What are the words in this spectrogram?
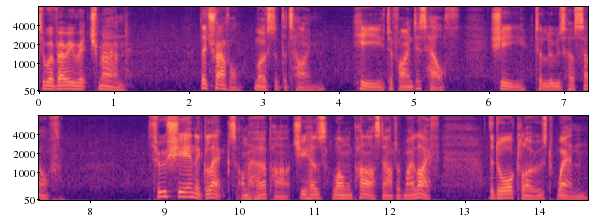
to a very rich man. They travel most of the time, he to find his health, she to lose herself. Through sheer neglect on her part, she has long passed out of my life, the door closed when,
